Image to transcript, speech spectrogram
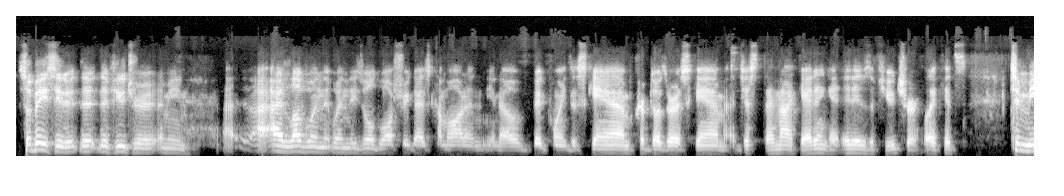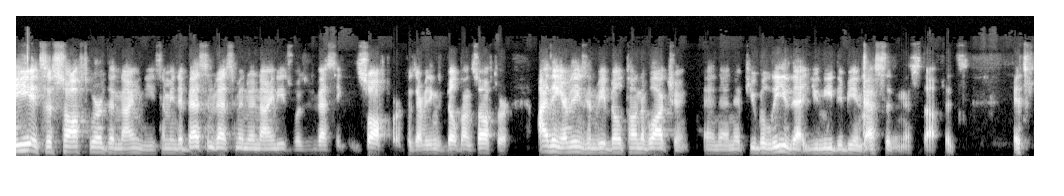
So basically, the, the future. I mean, I, I, love when when these old Wall Street guys come on and you know Bitcoin's a scam, cryptos are a scam. Just they're not getting it. It is the future. Like it's to me, it's a software of the '90s. I mean, the best investment in the '90s was investing in software because everything's built on software. I think everything's going to be built on the blockchain. And then if you believe that, you need to be invested in this stuff. It's it's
